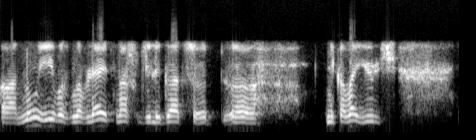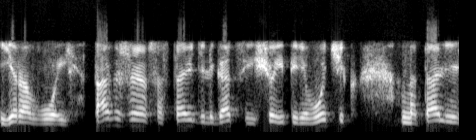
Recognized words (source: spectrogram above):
ну и возглавляет нашу делегацию Николай Юрьевич Яровой. Также в составе делегации еще и переводчик Наталья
